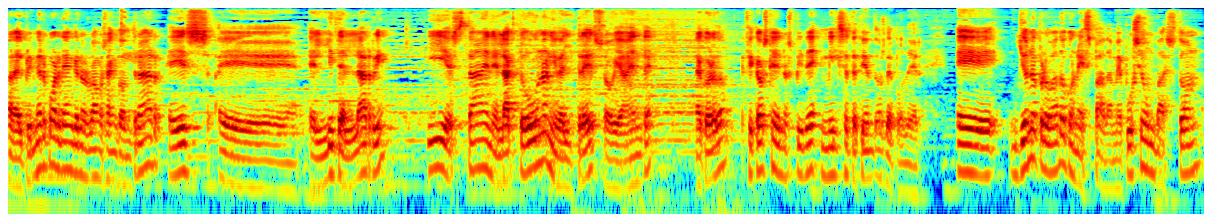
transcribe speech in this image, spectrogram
Para el primer guardián que nos vamos a encontrar es eh, el Little Larry y está en el acto 1, nivel 3, obviamente. ¿De acuerdo? Fijaos que nos pide 1700 de poder. Eh, yo no he probado con espada, me puse un bastón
